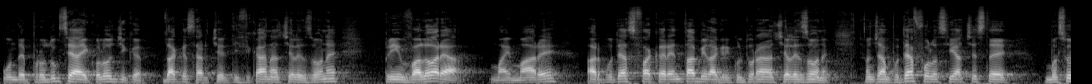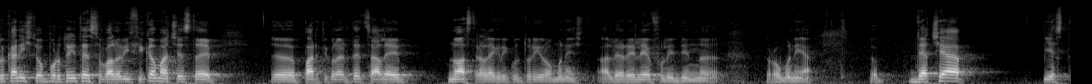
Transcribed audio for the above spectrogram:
unde producția ecologică, dacă s-ar certifica în acele zone, prin valoarea mai mare, ar putea să facă rentabil agricultura în acele zone. Și atunci am putea folosi aceste măsuri ca niște oportunități să valorificăm aceste uh, particularități ale noastre, ale agriculturii românești, ale reliefului din uh, România. De aceea, este,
